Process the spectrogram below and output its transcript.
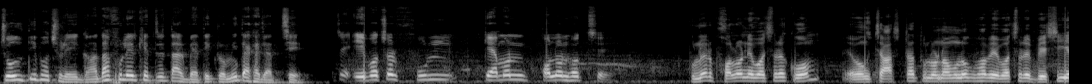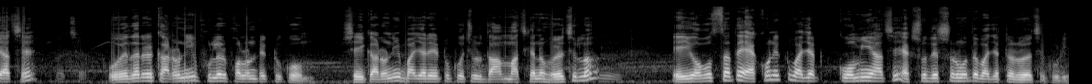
চলতি বছরে গাঁদা ফুলের ক্ষেত্রে তার ব্যতিক্রমী দেখা যাচ্ছে। আচ্ছা এবছর ফুল কেমন ফলন হচ্ছে? ফুলের ফলন এবছরে কম এবং চাষটা তুলনামূলকভাবে এবছরে বেশি আছে। আচ্ছা। ওয়েদারের কারণেই ফুলের ফলনটা একটু কম। সেই কারণেই বাজারে একটু প্রচুর দাম মাঝখানে হয়েছিল। এই অবস্থাতে এখন একটু বাজার কমই আছে একশো দেড়শোর মধ্যে বাজারটা রয়েছে কুড়ি।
